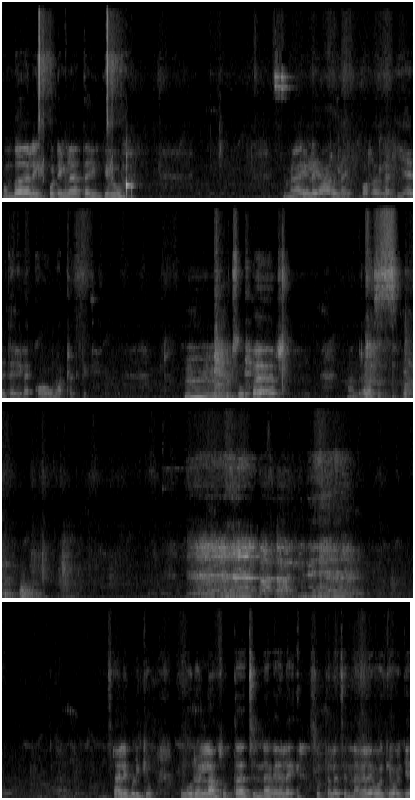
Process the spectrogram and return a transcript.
ரொம்ப லைக் போட்டிங்களா? தேங்க்யூ லைவில் யாரும் லைக் போடுறதில்ல. ஏன்னு தெரியல. கோபம் மாட்டிருக்குது ம் சூப்பர் மദ്രാஸ் சளி பிடிக்கும். ஊரெல்லாம் சுத்த சின்ன வேலை. சுத்தலை சின்ன வேலை. ஓகே ஓகே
